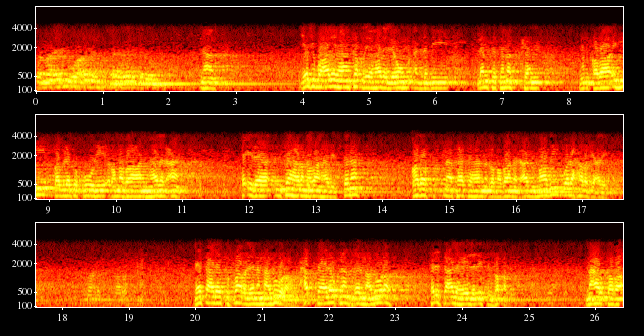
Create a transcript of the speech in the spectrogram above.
فما يجب عليها في ذلك اليوم؟ نعم. يجب عليها أن تقضي هذا اليوم الذي لم تتمكن من قضائه قبل دخول رمضان هذا العام. فإذا انتهى رمضان هذه السنة قضت ما فاتها من رمضان العام الماضي ولا حرج عليه. ليس عليه كفارة لأنها معذورة. حتى لو كانت غير معذورة فليس عليها إلا الإثم فقط مع القضاء.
